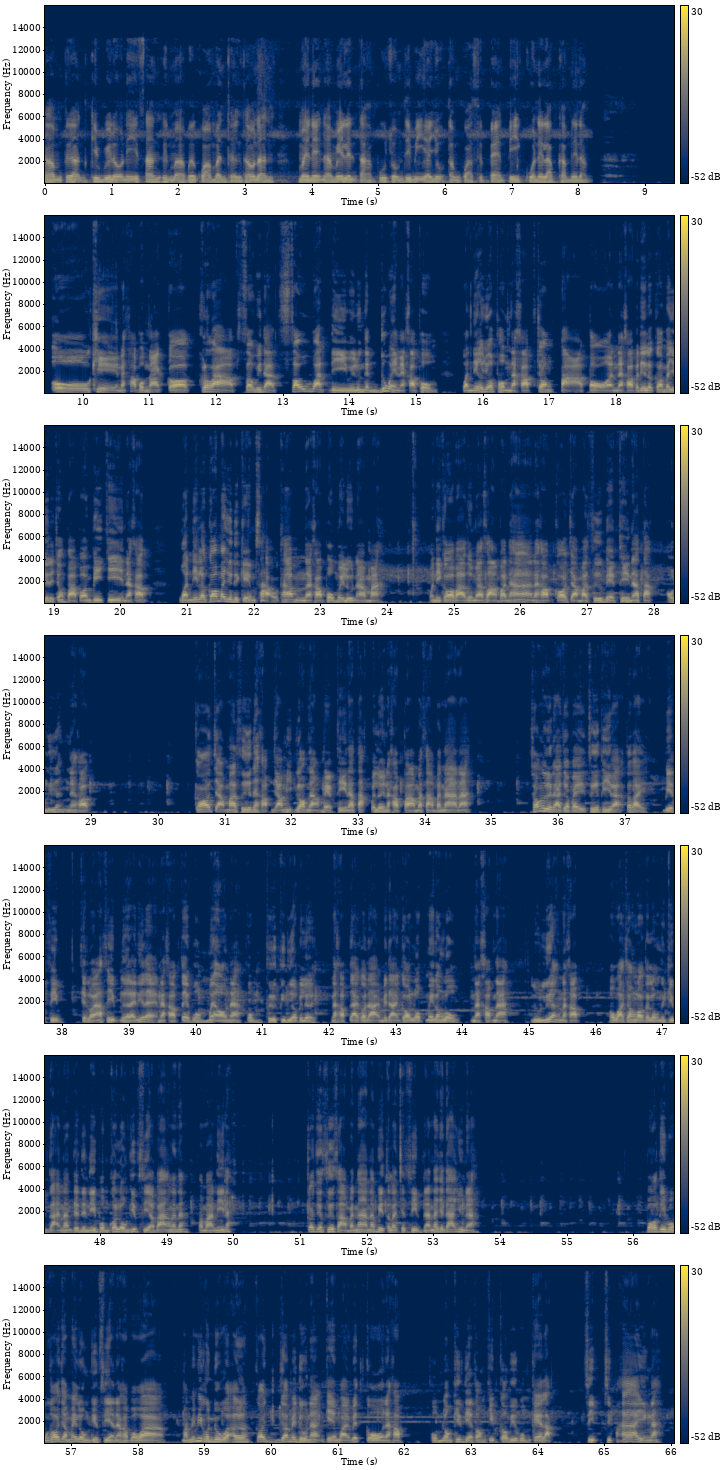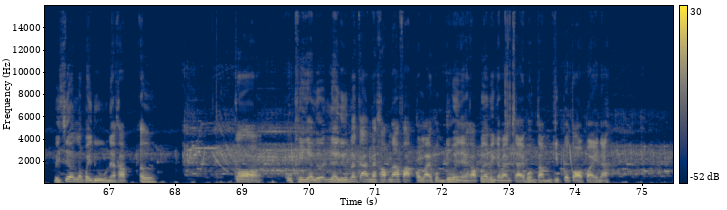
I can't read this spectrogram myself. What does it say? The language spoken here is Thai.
คำเตือนคลิปวิดีโอนี้สร้างขึ้นมาเพื่อความบันเทิงเท่านั้น ไม่แนะนำให้เล่นตามผู้ชมที่มีอายุต่ำกว่า 18 ปีควรได้รับคำแนะนำโอเคนะครับผมนะก็กราบสวิดัสสวัสดีวัยรุ่นกันด้วยนะครับผมวันนี้ก็อยู่กับผมนะครับจ้องป่าปอนนะครับวันนี้เราก็มาอยู่ในจ้องป่าปอนพีจีนะครับวันนี้เราก็มาอยู่ในเกมเสาถ้ำนะครับ ผมวัยรุ่นอามาวันนี้ก็พาทุนมาสามพันห้านะครับก็จะมาซื้อเบ็ดเทหน้าตักเอาเรื่องนะครับ ก็จะมาซื้อนะครับย้ำอีกรอบนะแบบเทหน้าตักไปเลยนะครับปามาสามพันหน้านะ ช่องอื่นอาจจะไปซื้อทีละเท่าไหร่เบียดสิบเจ็ดร้อยห้าสิบหรืออะไรนี่แหละนะครับ แต่ผมไม่เอานะ ผมซื้อทีเดียวไปเลยนะครับ ได้ก็ได้ไม่ได้ก็ลบไม่ต้องลงนะครับนะ รู้เรื่องนะครับ เพราะว่าช่องเราแต่ลงแต่คลิปได้นะแต่เดี๋ยวนี้ผมก็ลงคลิปเสียบ้างแล้วนะประมาณนี้นะก็จะซื้อสามพันหน้านะเบียดเท่าไรเจ็ดสิบนะน่าจะได้อยู่นะ ปกติผมก็จะไม่ลงคลิปเสียนะครับ เพราะว่า มันไม่มีคนดูอะเออ ก็ย้อนไปดูนะเกมวายเวทโกนะครับ ผมลงคลิปเสียสองคลิปก็วิวผมแค่หลักสิบสิบห้าเองนะ ไม่เชื่อลองไปดูนะครับ เออ ก็โอเคอย่าลืมอย่าลืมแล้วกันนะครับนะฝากกดไลค์ผมด้วยนะครับ เพื่อเป็นกำลังใจให้ผมทำคลิปต่อไปนะ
